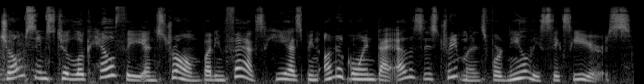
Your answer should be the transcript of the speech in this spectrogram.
Chong seems to look healthy and strong, but in fact, he has been undergoing dialysis treatments for nearly six years.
